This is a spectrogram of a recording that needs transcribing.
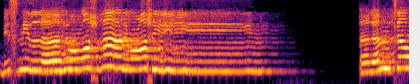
بسم الله الرحمن الرحيم. ألم تر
